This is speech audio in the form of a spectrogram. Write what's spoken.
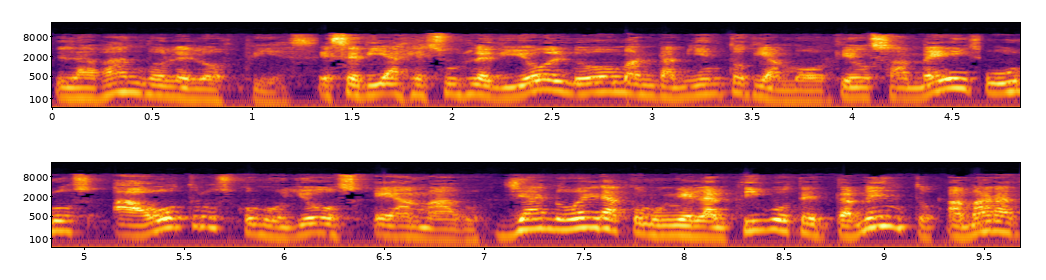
lavándole los pies. Ese día Jesús le dio el nuevo mandamiento de amor, que os améis unos a otros como yo os he amado. Ya no era como en el Antiguo Testamento, amar a,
